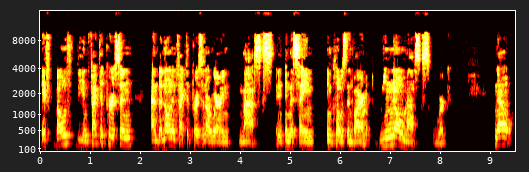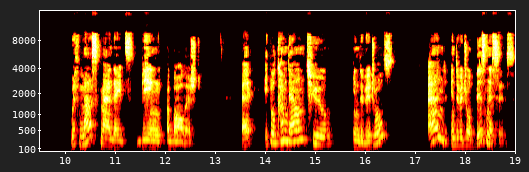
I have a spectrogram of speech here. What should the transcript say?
if both the infected person and the non-infected person are wearing masks in, in the same enclosed environment. We know masks work. Now, with mask mandates being abolished, uh, it will come down to individuals and individual businesses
